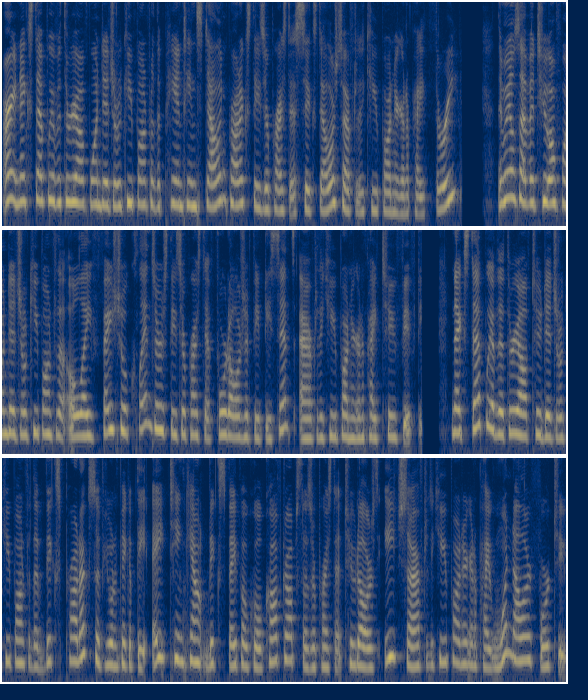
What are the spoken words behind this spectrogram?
All right, next up, we have a 3 off 1 digital coupon for the Pantene styling products. These are priced at $6. So after the coupon, you're going to pay 3 then we also have a 2 off 1 digital coupon for the Olay facial cleansers. These are priced at $4.50. After the coupon, you're going to pay $2.50. Next up, we have the 3 off 2 digital coupon for the Vicks products. So if you want to pick up the 18 count Vicks Cool cough drops, those are priced at $2 each. So after the coupon, you're going to pay $1 for two.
